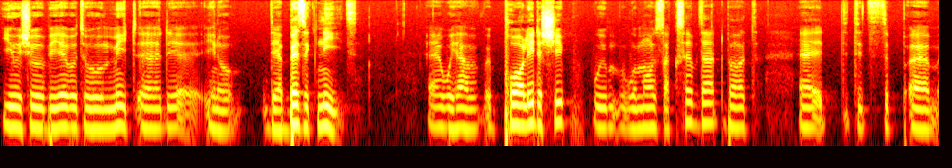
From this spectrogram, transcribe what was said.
you should be able to meet uh, the, you know, their basic needs. Uh, we have poor leadership. We, we must accept that, but uh, it, it's, a, um,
